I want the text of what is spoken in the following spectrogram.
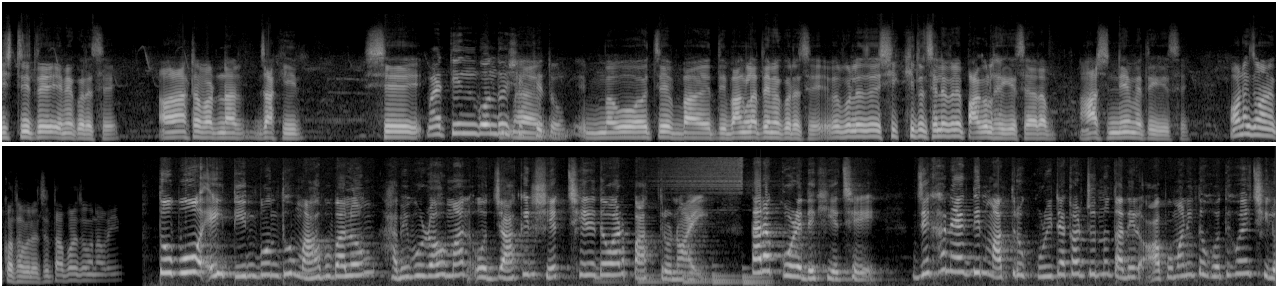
হিস্ট্রিতে এম এ করেছে। আমার একটা পার্টনার জাকির সে মানে তিন বন্ধু শিক্ষিত। হ্যাঁ, ও হচ্ছে বাংলাতে এমএ করেছে। এবার বলে যে শিক্ষিত ছেলে পেলে পাগল হয়ে গেছে আর হাঁস নিয়ে মেতে গেছে। অনেকজন অনেক কথা বলেছে। তারপরে যখন আমরা তবুও এই তিন বন্ধু মাহবুব আলম হাবিবুর রহমান ও জাকির শেখ ছেড়ে দেওয়ার পাত্র নয়। তারা করে দেখিয়েছে যেখানে একদিন মাত্র কুড়ি টাকার জন্য তাদের অপমানিত হতে হয়েছিল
